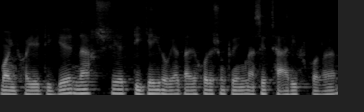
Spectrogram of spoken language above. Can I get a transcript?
بانک های دیگه نقش دیگه ای رو باید برای خودشون تو این مسیر تعریف کنن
